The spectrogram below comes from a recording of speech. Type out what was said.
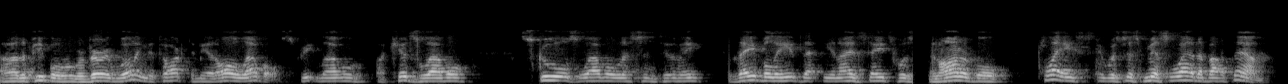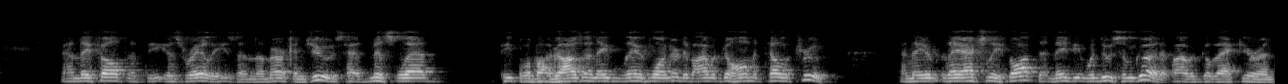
Uh, the people were very willing to talk to me at all levels, street level, kids level, schools level, listen to me. They believed that the United States was an honorable place. It was just misled about them. And they felt that the Israelis and the American Jews had misled people about Gaza, and they, they wondered if I would go home and tell the truth. And they, they actually thought that maybe it would do some good if I would go back here and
